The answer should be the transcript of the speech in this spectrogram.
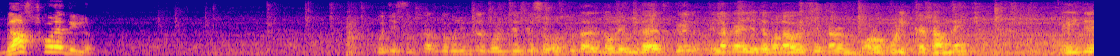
ব্লাস্ট করে দিল। বলছি, সুকান্ত মজুমদার বলছেন যে সমস্ত তাদের দলের বিধায়ককে এলাকায় যেতে বলা হয়েছে, কারণ বড় পরীক্ষা সামনে। এই যে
